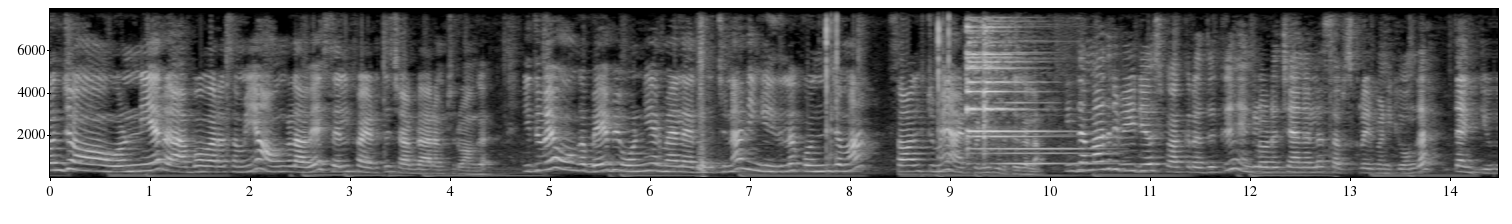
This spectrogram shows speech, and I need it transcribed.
கொஞ்சம் ஒன் இயர் அப்போ வர சமயம் அவங்களாவே செல்ஃபாக எடுத்து சாப்பிட ஆரம்பிச்சிருவாங்க. இதுவே உங்கள் பேபி ஒன் இயர் மேலே இருந்துச்சுன்னா நீங்கள் இதில் கொஞ்சமாக சால்ட்டுமே ஆட் பண்ணி கொடுத்துக்கலாம் இந்த மாதிரி வீடியோஸ் பார்க்குறதுக்கு எங்களோட சேனலை சப்ஸ்கிரைப் பண்ணிக்கோங்க. தேங்க்யூ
